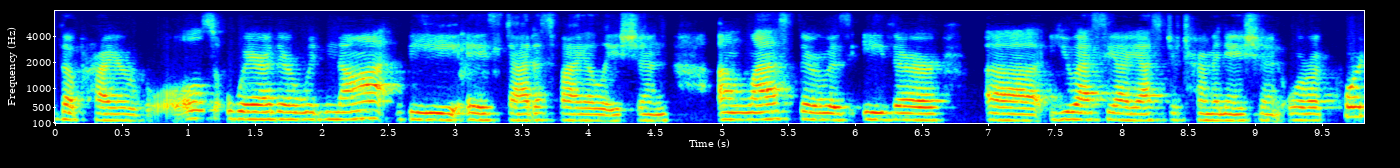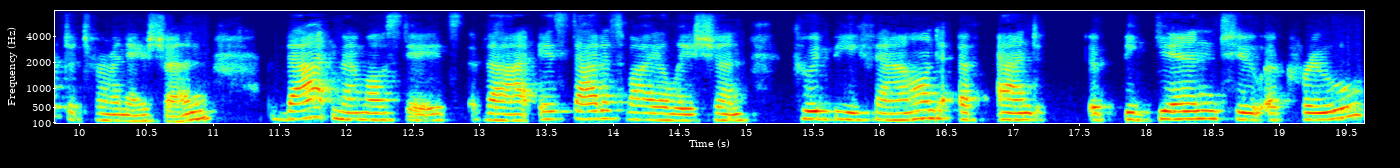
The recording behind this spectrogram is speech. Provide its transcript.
the prior rules, where there would not be a status violation unless there was either a USCIS determination or a court determination, that memo states that a status violation could be found and begin to accrue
